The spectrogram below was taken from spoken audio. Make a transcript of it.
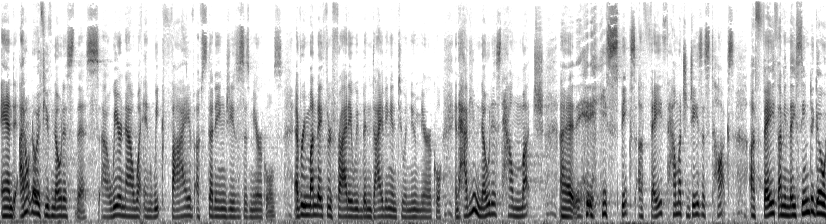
and I don't know if you've noticed this. Uh, we are now what, in week five of studying Jesus' miracles. Every Monday through Friday, we've been diving into a new miracle. And have you noticed how much uh, he, he speaks of faith? How much Jesus talks of faith? I mean, they seem to go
